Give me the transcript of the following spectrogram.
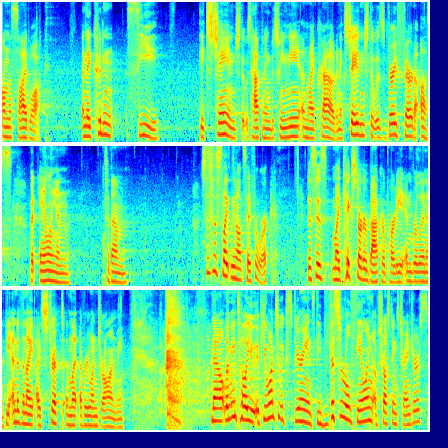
on the sidewalk and they couldn't see the exchange that was happening between me and my crowd, an exchange that was very fair to us, but alien to them. So, this is slightly not safe for work. This is my Kickstarter backer party in Berlin. At the end of the night, I stripped and let everyone draw on me. now, let me tell you if you want to experience the visceral feeling of trusting strangers,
